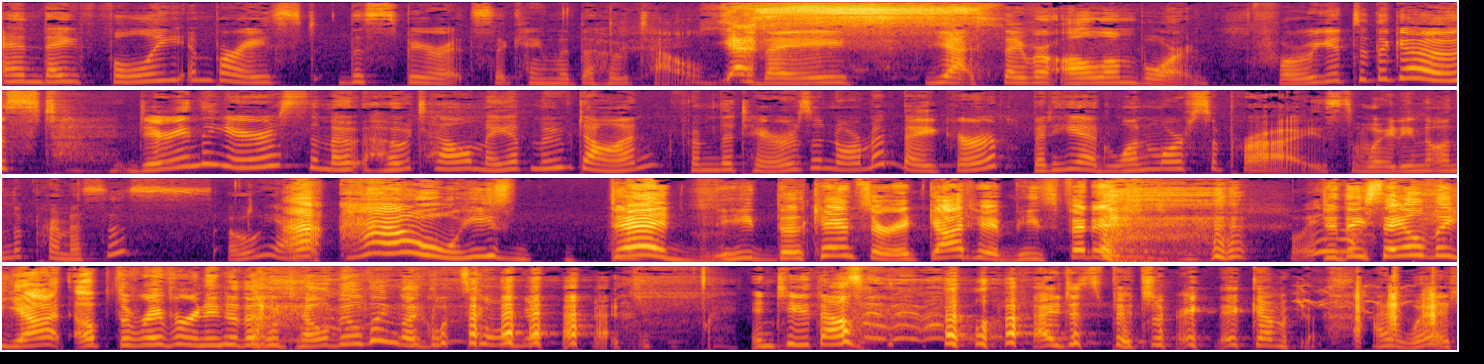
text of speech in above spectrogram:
And they fully embraced the spirits that came with the hotel. Yes! They yes, they were all on board. Before we get to the ghost, during the years, the mo- hotel may have moved on from the terrors of Norman Baker, but he had one more surprise waiting on the premises. Oh yeah. Uh, how? He's dead. He the cancer. It got him. He's finished. Did they sail the yacht up the river and into the hotel building? Like what's going on? in 2000 i just picturing it coming i wish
